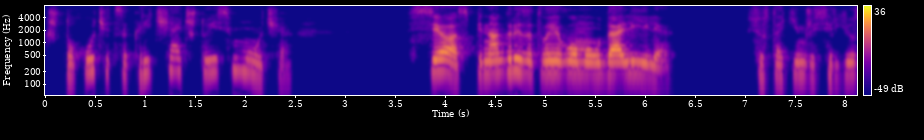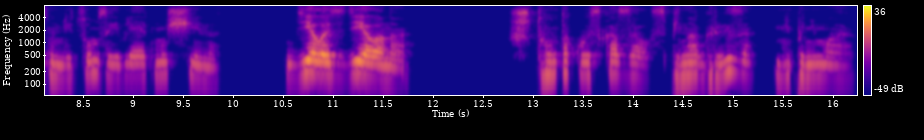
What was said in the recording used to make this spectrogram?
что хочется кричать, что есть моча. «Все, спиногрыза твоего мы удалили!» Все с таким же серьезным лицом заявляет мужчина. «Дело сделано!» Что он такое сказал? Спиногрыза? Не понимаю.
